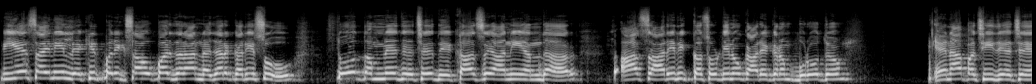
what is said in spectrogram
પીએસઆઈ ની લેખિત પરીક્ષા ઉપર જરા નજર કરીશું તો તમને જે છે દેખાશે આની અંદર આ શારીરિક કસોટીનો કાર્યક્રમ પૂરો થયો. એના પછી જે છે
